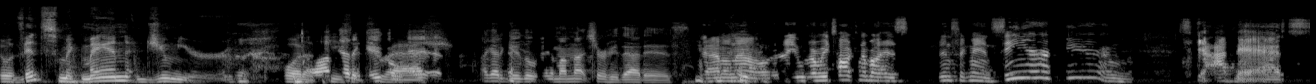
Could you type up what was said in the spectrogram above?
Vince McMahon Jr. What a Well, I've piece gotta of Google trash. that. I got to Google him. I'm not sure who that is. I don't know. Are we talking about his Vince McMahon Senior here? Stop this.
